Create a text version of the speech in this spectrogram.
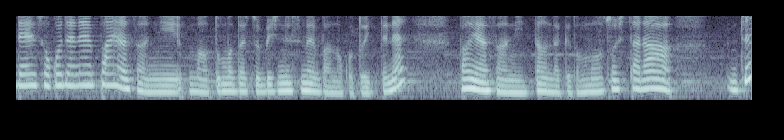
でそこでねパン屋さんに、まあ、友達とビジネスメンバーのこと言ってねパン屋さんに行ったんだけどもそしたら前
